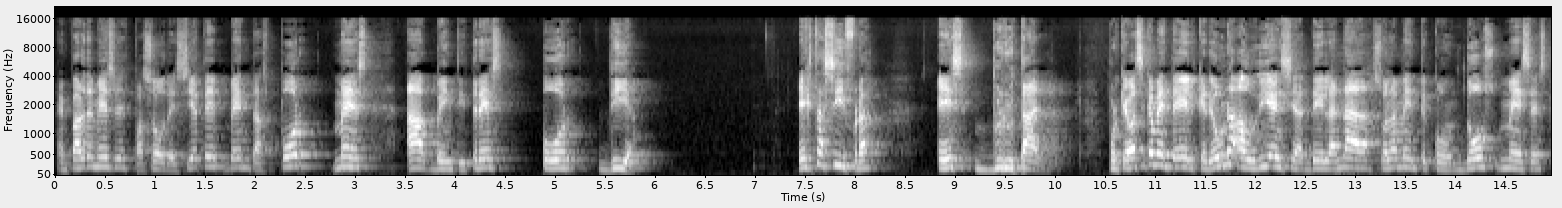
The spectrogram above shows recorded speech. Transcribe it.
En par de meses pasó de siete ventas por mes a 23 por día. Esta cifra es brutal. Porque básicamente él creó una audiencia de la nada solamente con dos meses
